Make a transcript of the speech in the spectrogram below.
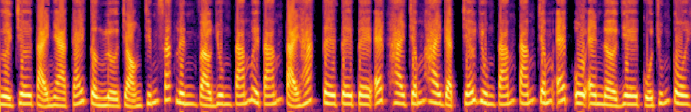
Người chơi tại nhà cái cần lựa chọn chính xác link vào Dung 88 tại https 2 2 gạch chéo dung 88 fung của chúng tôi.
